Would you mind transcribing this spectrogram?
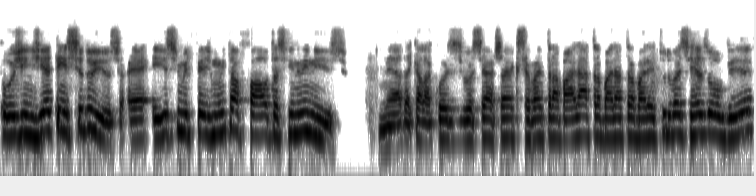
hoje em dia tem sido isso. É, isso me fez muita falta assim no início, né? Daquela coisa de você achar que você vai trabalhar, trabalhar, trabalhar e tudo vai se resolver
